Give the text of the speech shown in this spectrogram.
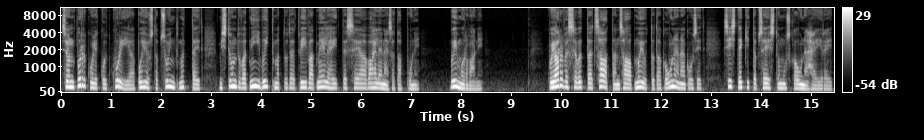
see on põrgulikult kuri ja põhjustab sundmõtteid, mis tunduvad nii võitmatud, et viivad meeleheitesse ja vahel enesetapuni või mõrvani. kui arvesse võtta, et saatan saab mõjutada ka unenägusid, siis tekitab seestumus ka unehäireid.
